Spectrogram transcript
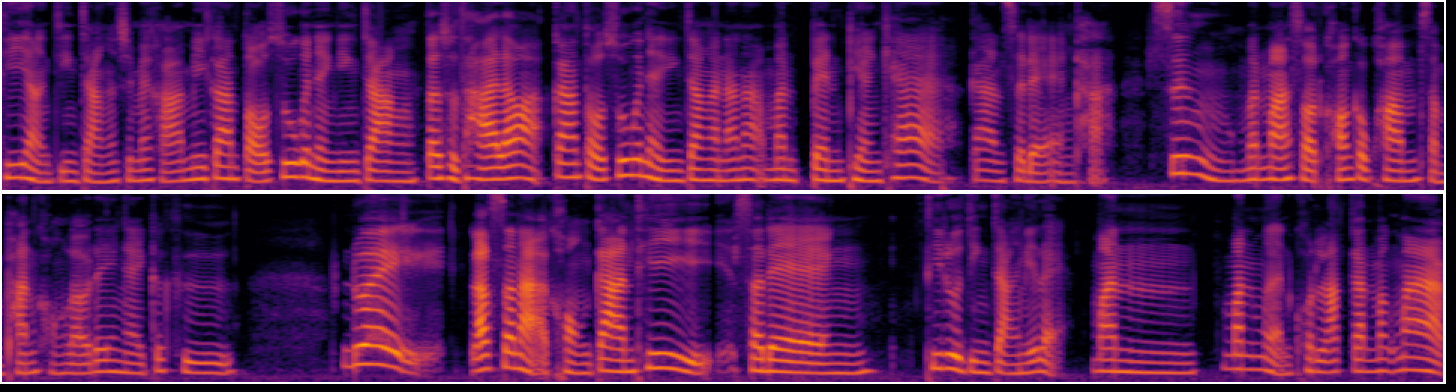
ที่อย่างจริงจังใช่ไหมคะ มีการต่อสู้กันอย่างจริงจัง แต่สุดท้ายแล้วอะการต่อสู้กันอย่างจริงจังอันนั้นอะมันเป็นเพียงแค่การแสดงค่ะ ซึ่งมันมาสอดคล้องกับความสัมพันธ์ของเราได้ยังไงก็คือ ด้วยลักษณะของการที่แสดงที่ดูจริงจังนี่แหละ มันมันเหมือนคนรักกันมาก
